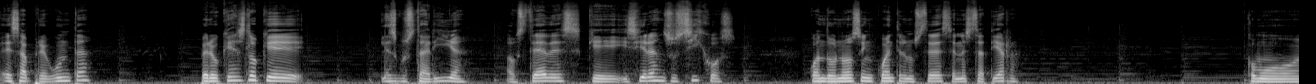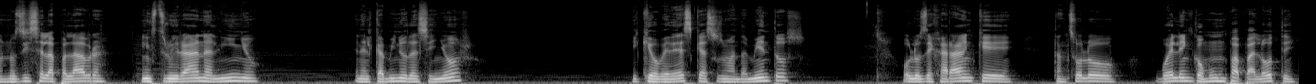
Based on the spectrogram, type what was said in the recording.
esa pregunta, pero ¿qué es lo que les gustaría a ustedes que hicieran sus hijos cuando no se encuentren ustedes en esta tierra? Como nos dice la palabra, instruirán al niño en el camino del Señor y que obedezca a sus mandamientos, o los dejarán que tan solo vuelen como un papalote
